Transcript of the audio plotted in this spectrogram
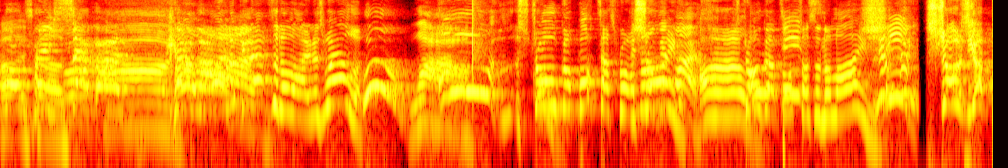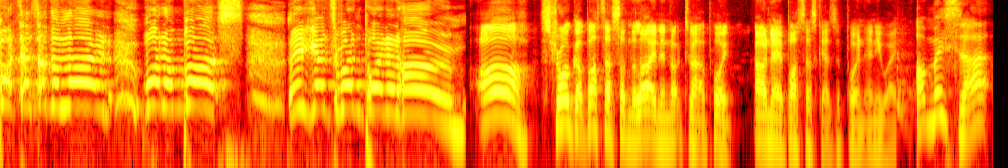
Oh, it's close. Come on, oh, look at that to the line as well. Wow. Oh, Stroll got Bottas from the Stroll line. get. Oh, Stroll got Bottas on the line. Stroll's got Bottas on the line. What a boss. He gets one point at home. Oh, Stroll got Bottas on the line and knocked him out a point. Oh no, Bottas gets a point anyway. I missed that.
